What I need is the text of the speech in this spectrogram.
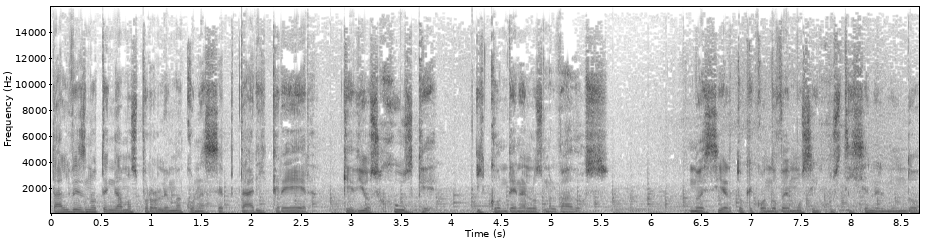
Tal vez no tengamos problema con aceptar y creer que Dios juzgue y condena a los malvados. ¿No es cierto que cuando vemos injusticia en el mundo,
